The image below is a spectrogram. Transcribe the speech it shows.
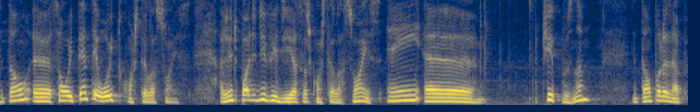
Então, é, são 88 constelações. A gente pode dividir essas constelações em é, tipos, né? Então, por exemplo,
